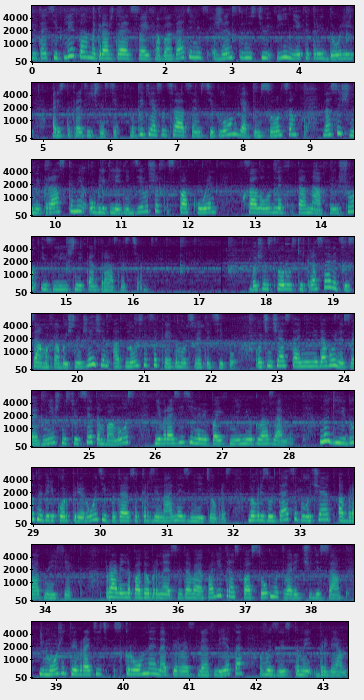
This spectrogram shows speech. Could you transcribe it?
Цветотип лета награждает своих обладательниц женственностью и некоторой долей аристократичности. Вопреки ассоциациям с теплом, ярким солнцем, насыщенными красками, облик летних девушек спокоен в холодных тонах, лишен излишней контрастности. Большинство русских красавиц и самых обычных женщин относятся к этому цветотипу. Очень часто они недовольны своей внешностью, цветом волос, невыразительными, по их мнению, глазами. Многие идут наперекор природе и пытаются кардинально изменить образ, но в результате получают обратный эффект. Правильно подобранная цветовая палитра способна творить чудеса и может превратить скромное на первый взгляд лето в изысканный бриллиант.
